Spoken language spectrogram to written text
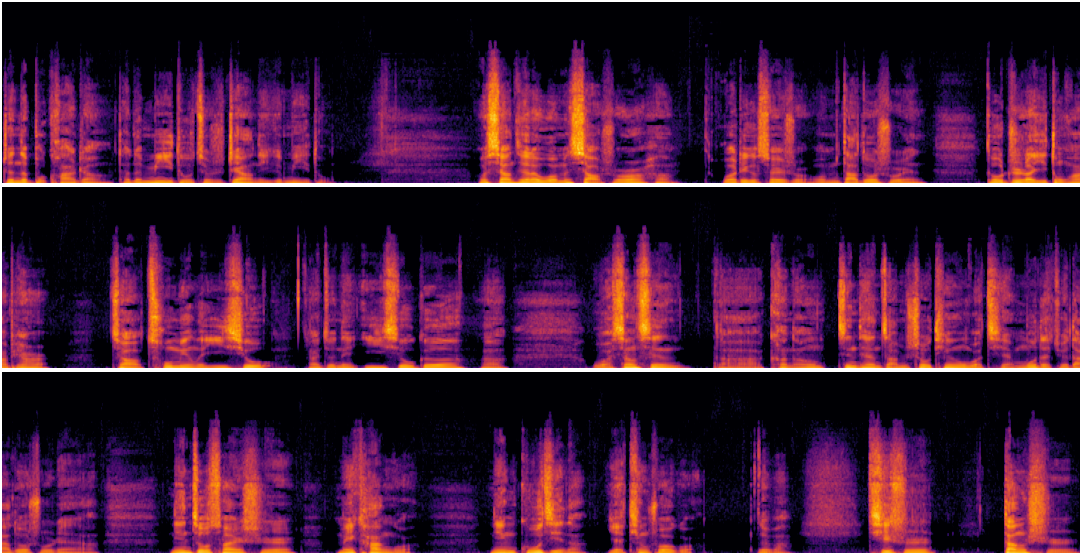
真的不夸张，它的密度就是这样的一个密度。我想起来我们小时候哈，我这个岁数，我们大多数人都知道一动画片儿叫《聪明的一休》啊，就那一休哥啊。我相信啊，可能今天咱们收听我节目的绝大多数人啊，您就算是没看过，您估计呢也听说过，对吧？其实。当时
